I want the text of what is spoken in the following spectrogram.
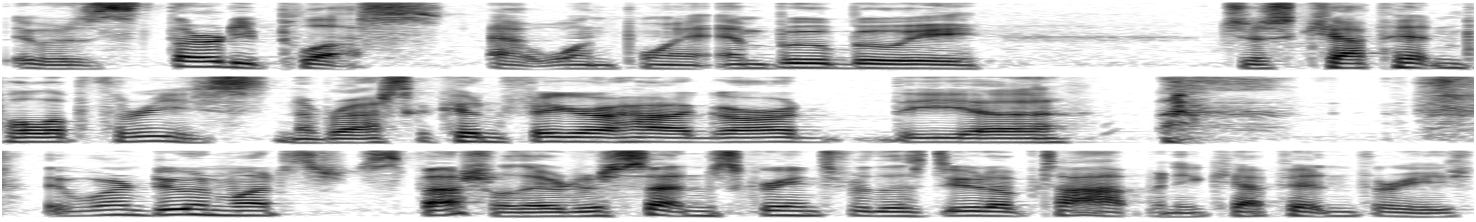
it was thirty plus at one point, and Boo Buie just kept hitting pull up threes. Nebraska couldn't figure out how to guard the. Uh, they weren't doing much special. They were just setting screens for this dude up top, and he kept hitting threes.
